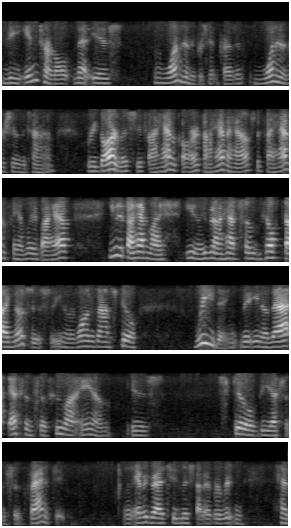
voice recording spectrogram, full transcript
the internal that is 100% present 100% of the time, regardless if I have a car, if I have a house, if I have a family, if I have, even if I have my, you know, even if I have some health diagnosis, you know, as long as I'm still breathing, that you know that essence of who I am is still the essence of gratitude. And every gratitude list I've ever written has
